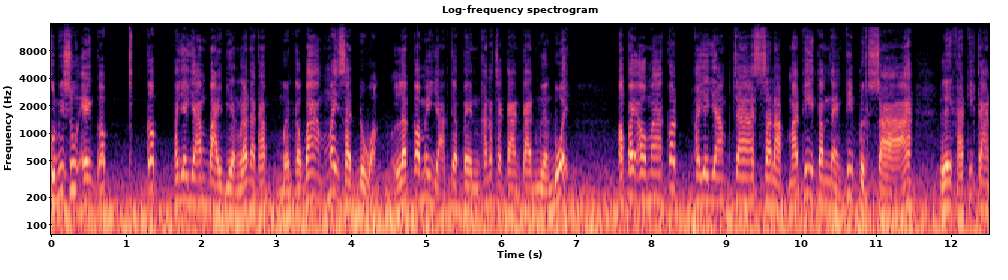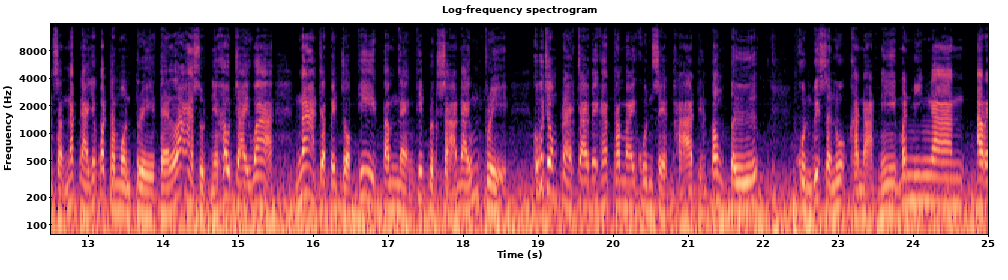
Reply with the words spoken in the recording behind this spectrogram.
คุณวิสุเองก็ก็พยายามบ่ายเบี่ยงแล้วนะครับ เหมือนกับว่าไม่สะดวกแล้วก็ไม่อยากจะเป็นข้าราชการการเมืองด้วย เอาไปเอามาก็พยายามจะสลับมาที่ตำแหน่งที่ปรึกษาเลขาธิการสำนักนายกรัฐมนตรี แต่ล่าสุดเนี่ยเข้าใจว่า น่าจะไปจบที่ตำแหน่งที่ปรึกษานายมนตรี คุณผู้ชมแปลกใจไหมครับทำไมคุณเศรษฐาถึงต้องตื้อ คุณวิษณุขนาดนี้มันมีงานอะไร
